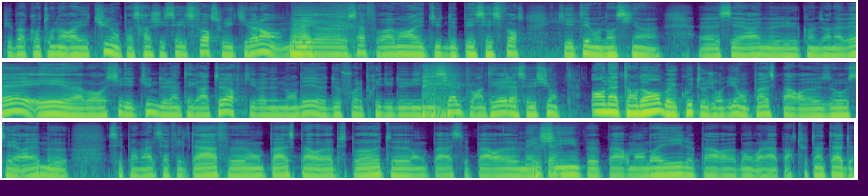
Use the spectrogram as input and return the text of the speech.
Puis bah, quand on aura les thunes, on passera chez Salesforce ou l'équivalent. Mais euh, ça, il faut vraiment avoir l'étude de payer Salesforce, qui était mon ancien euh, CRM euh, quand j'en avais, et avoir aussi les thunes de l'intégrateur qui va nous demander deux fois le prix du devis initial pour intégrer la solution. En attendant, bah, écoute, aujourd'hui, on passe par Zoho CRM, c'est pas mal, ça fait le taf. on passe par HubSpot, on passe par Mailchimp, par Mandrill, par, bon, voilà, par tout un tas de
